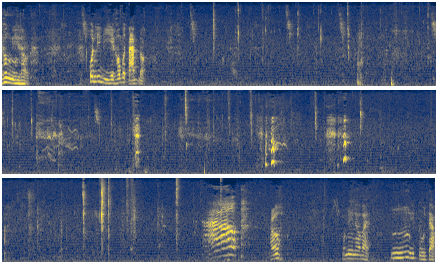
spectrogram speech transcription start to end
ช่วงนี้หรอก คนดีๆเขาบ่ตัดดอก เอา เอา บ่มีแนวไปอืมอีปูแซ่บ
